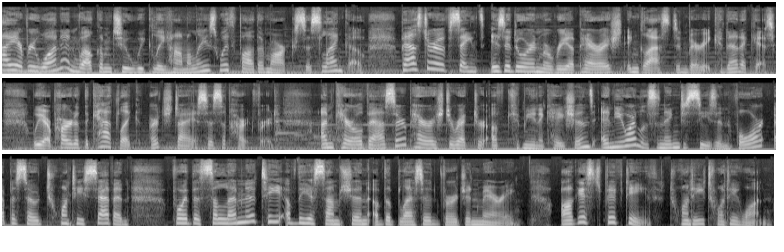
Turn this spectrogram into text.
Hi, everyone, and welcome to Weekly Homilies with Father Mark Suslenko, pastor of Saints Isidore and Maria Parish in Glastonbury, Connecticut. We are part of the Catholic Archdiocese of Hartford. I'm Carol Vassar, Parish Director of Communications, and you are listening to Season 4, Episode 27 for the Solemnity of the Assumption of the Blessed Virgin Mary, August 15th, 2021.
